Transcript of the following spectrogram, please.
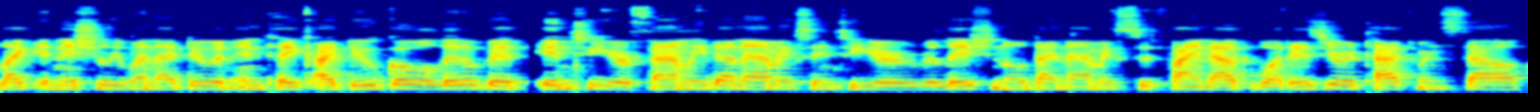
like initially when i do an intake i do go a little bit into your family dynamics into your relational dynamics to find out what is your attachment style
